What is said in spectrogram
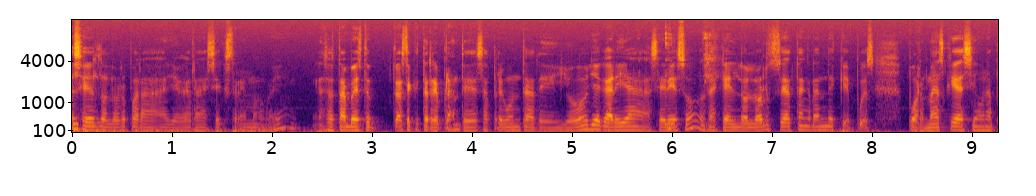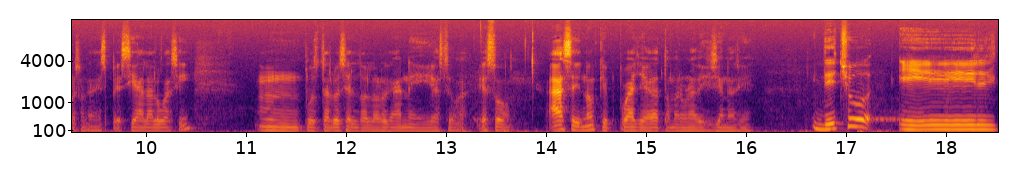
debe ser el dolor para llegar a ese extremo, güey? O sea, tal vez te hace que te replantees esa pregunta de ¿yo llegaría a hacer eso? O sea, que el dolor sea tan grande que, pues, por más que haya sido una persona especial, algo así, mm, pues tal vez el dolor gane y eso, eso hace, ¿no? Que pueda llegar a tomar una decisión así. De hecho, el-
